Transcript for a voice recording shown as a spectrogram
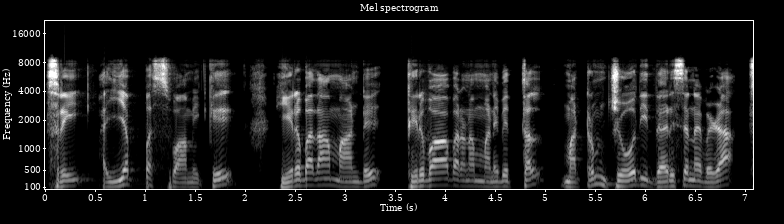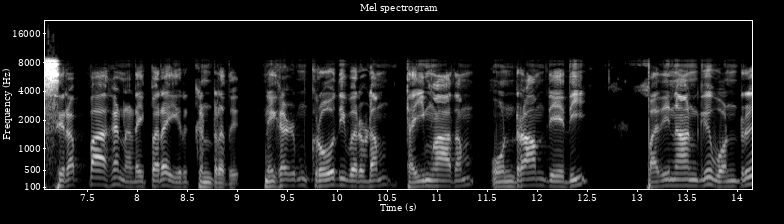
ஸ்ரீ ஐயப்ப சுவாமிக்கு இருபதாம் ஆண்டு திருவாபரணம் அணிவித்தல் மற்றும் ஜோதி தரிசன விழா சிறப்பாக நடைபெற இருக்கின்றது. நிகழும் குரோதி வருடம் தை மாதம் ஒன்றாம் தேதி பதினான்கு ஒன்று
